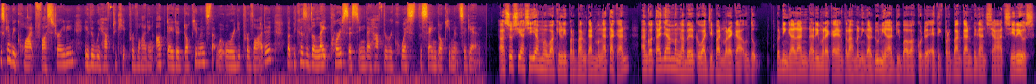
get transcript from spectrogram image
This can be quite frustrating. Either we have to keep providing updated documents that were already provided, but because of the late processing, they have to request the same documents again. Asosiasi yang mewakili perbankan mengatakan anggotanya mengambil kewajiban mereka untuk peninggalan dari mereka yang telah meninggal dunia di bawah kode etik perbankan dengan sangat serius.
